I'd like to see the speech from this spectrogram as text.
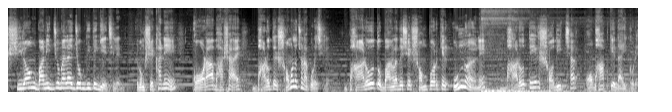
শিলং বাণিজ্য মেলায় যোগ দিতে গিয়েছিলেন এবং সেখানে কড়া ভাষায় ভারতের সমালোচনা করেছিলেন। ভারত ও বাংলাদেশের সম্পর্কের উন্নয়নে ভারতের সদিচ্ছার অভাবকে দায়ী করে।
